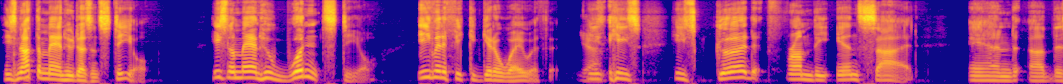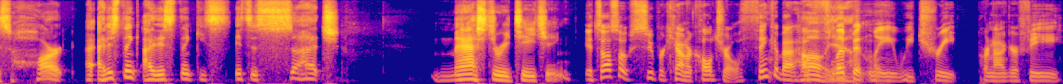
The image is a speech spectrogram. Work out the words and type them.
He's not the man who doesn't steal. He's the man who wouldn't steal even if he could get away with it. Yeah. He's, he's he's good from the inside, and uh, this heart. I, I just think I just think he's it's a, such mastery teaching. It's also super countercultural. Think about how Oh, yeah. flippantly we treat pornography.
